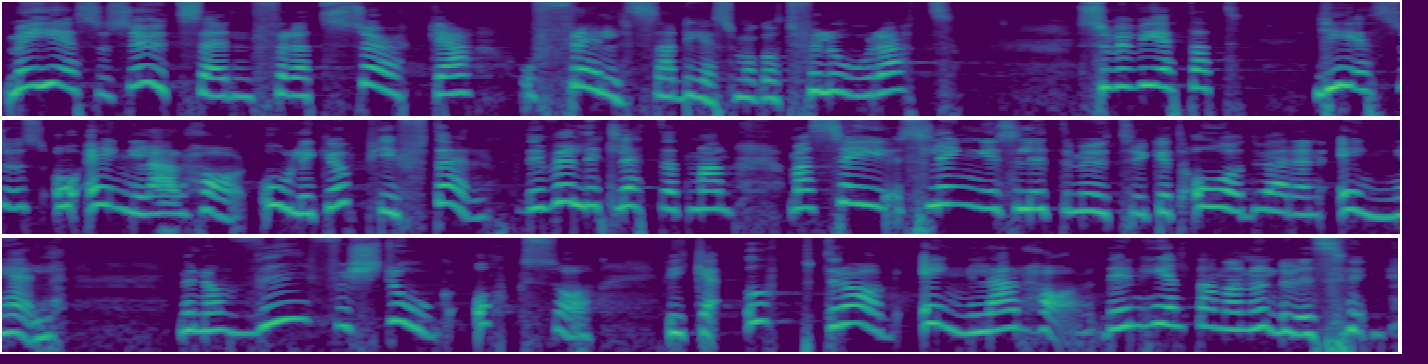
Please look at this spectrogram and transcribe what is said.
Men Jesus är utsänd för att söka och frälsa det som har gått förlorat. Så vi vet att Jesus och änglar har olika uppgifter. Det är väldigt lätt att man, man säger, slänger sig lite med uttrycket, åh du är en ängel. Men om vi förstod också vilka uppdrag änglar har, det är en helt annan undervisning,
